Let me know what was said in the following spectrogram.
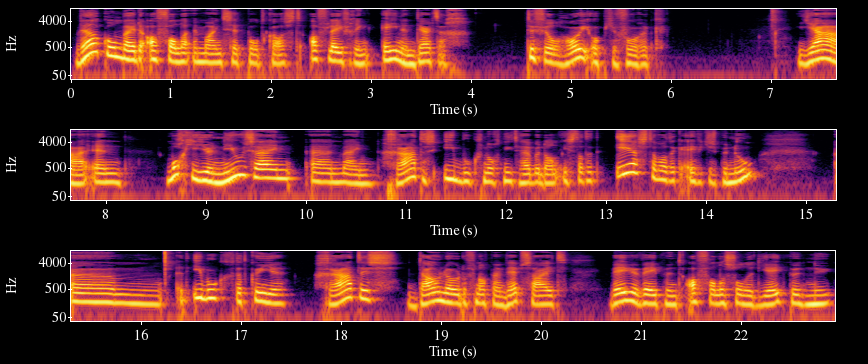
Welkom bij de Afvallen en Mindset podcast, aflevering 31. Te veel hooi op je vork. Ja, en mocht je hier nieuw zijn en mijn gratis e-book nog niet hebben, dan is dat het eerste wat ik eventjes benoem. Ehm, het e-book dat kun je gratis downloaden vanaf mijn website www.afvallenzonderdieet.nu.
